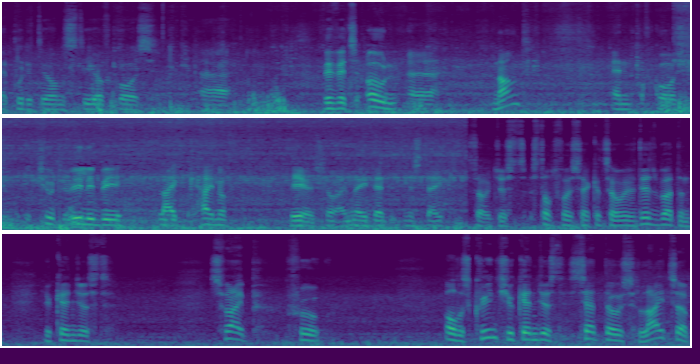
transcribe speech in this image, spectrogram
I put it on the steer, of course, uh, with its own mount. And of course, it should really be like kind of here so I made that mistake. So just stopped for a second. So with this button you can just swipe through all the screens. You can just set those lights up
